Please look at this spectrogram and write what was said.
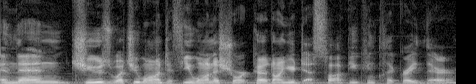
and then choose what you want. If you want a shortcut on your desktop, you can click right there.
